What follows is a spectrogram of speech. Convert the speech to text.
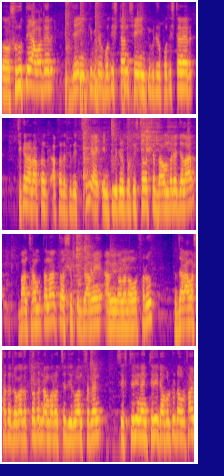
তো শুরুতে আমাদের যে ইনকিউবেটর প্রতিষ্ঠান, সেই ইনকিউবেটর প্রতিষ্ঠানের ঠিকানাটা আপনার, আপনাদেরকে দিচ্ছি। এই ইনকিউবেটর প্রতিষ্ঠান হচ্ছে ব্রাউনবাড়িয়া জেলার বাঞ্ছারাম থানার চরশিবপুর গ্রামে। আমি মালানা ওমর ফারুক। যারা আমার সাথে যোগাযোগ করবেন, নাম্বার হচ্ছে zero one seven, six three nine three, double two double five,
